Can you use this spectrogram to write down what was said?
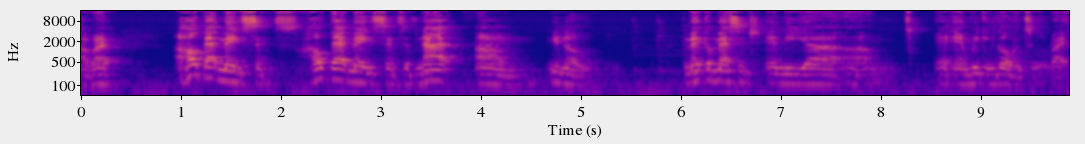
All right. I hope that made sense. I hope that made sense. If not, um, you know, make a message in the, uh, um, and, and we can go into it, right?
